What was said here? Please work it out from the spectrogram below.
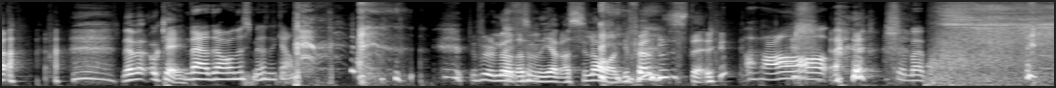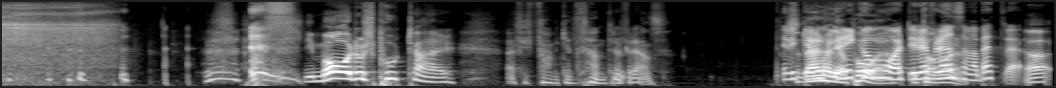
Va? Nej men okej, Vädra anus medan ni kan. nu får det låta som en jävla slagfönster. Ah. Så bara, Det är Mordors portar. Nej, fy fan vilken tantreferens. Rick, där höll jag Rick på och Morty, i tonåren. referensen var bättre. Ja.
